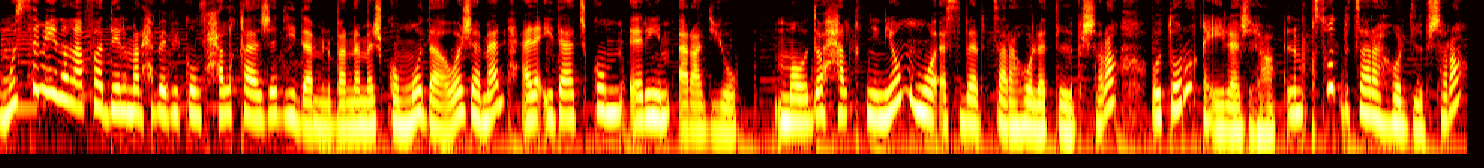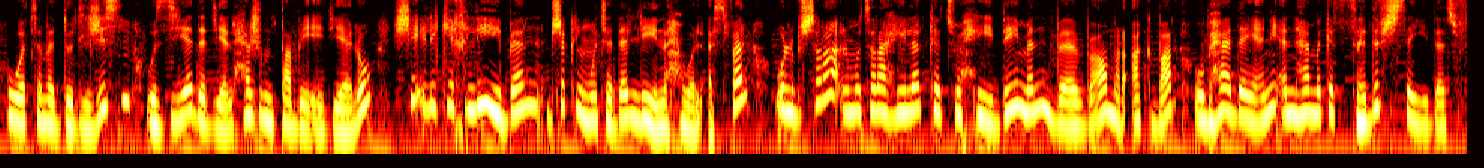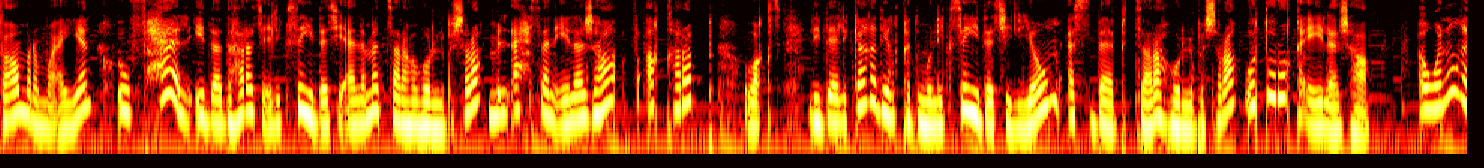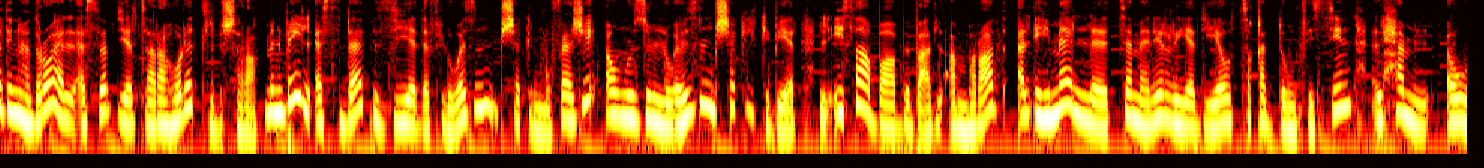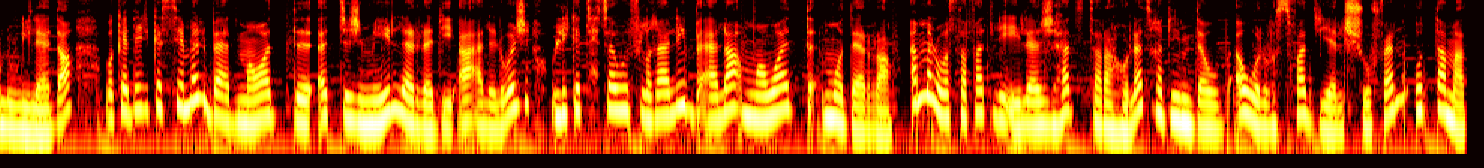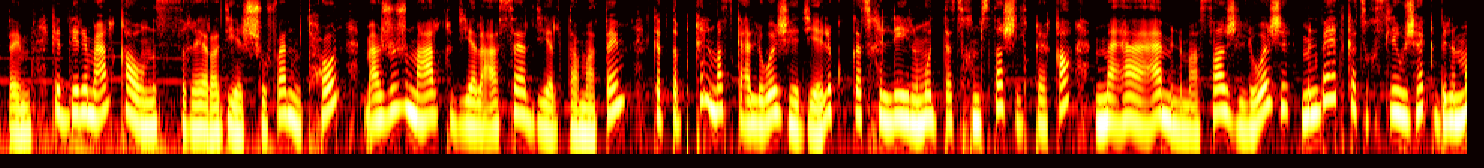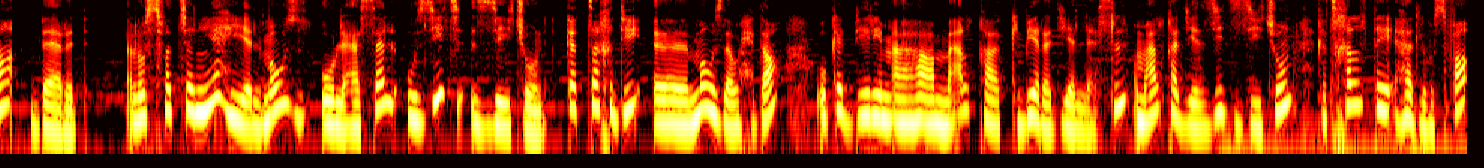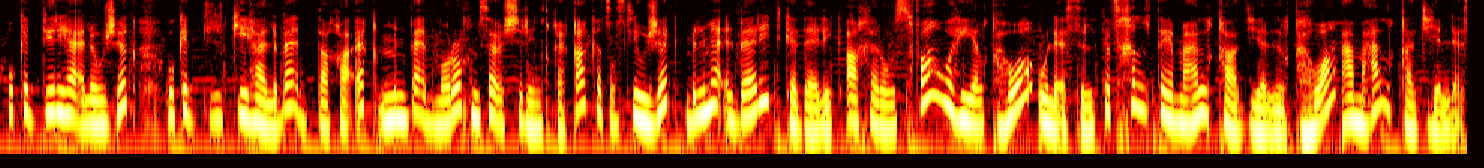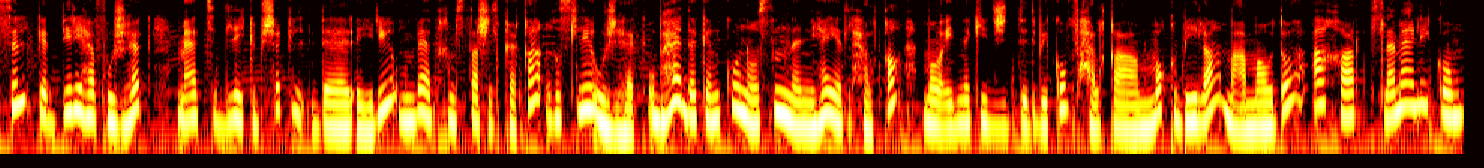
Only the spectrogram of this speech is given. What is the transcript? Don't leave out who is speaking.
Speaker 1: مستمعينا الأفاضل مرحبا بكم في حلقة جديدة من برنامجكم موضة وجمال على إذاعتكم ريم راديو. موضوع حلقتنا اليوم هو أسباب ترهلات البشرة وطرق علاجها. المقصود بترهل البشرة هو تمدد الجسم والزيادة ديال الحجم الطبيعي ديالو الشيء اللي كيخليه يبان بشكل متدلي نحو الأسفل والبشرة المترهلة كتحي دائما بعمر أكبر وبهذا يعني أنها ما كتستهدفش سيدات في عمر معين وفي حال إذا ظهرت عليك سيدتي علامات ترهل البشرة من الاحسن علاجها في أقرب وقت. لذلك غادي نقدم لك سيدتي اليوم أسباب ترهل البشرة وطرق علاجها. اولا غادي نهضروا على الأسباب ديال ترهلات البشرة. من بين الأسباب الزيادة في الوزن بشكل مفاجئ أو نزول الوزن بشكل كبير. الإصابة ببعض الأمراض الإهمال التمارين الرياضية والتقدم في السن الحمل أو الولادة وكذلك استعمال بعض مواد التجميل الرديئة على الوجه واللي كتحتوي في الغالب على مواد مضرة. أما الوصفات لعلاج هذه الترهلات غادي نبدأو بأول وصفة ديال الشوفان والطماطم. كديري معلقة ونص صغيرة ديال الشوفان مطحون مع جوج معالق ديال عصير ديال الطماطم. الطماطم كتطبقي الماسك على الوجه ديالك وكتخليه لمدة 15 دقيقة مع عمل مساج للوجه من بعد كتغسلي وجهك بالماء بارد. الوصفة الثانية هي الموز والعسل وزيت الزيتون. كتاخدي آه، موزة وحدة وكديري معها معلقة كبيرة ديال العسل ومعلقة ديال زيت الزيتون. كتخلطي هاد الوصفة وكديريها على وجهك وكتدلكيها لبعض الدقائق من بعد مرور 25 دقيقة. كتغسلي وجهك بالماء البارد كذلك. آخر وصفة وهي القهوة والعسل. كتخلطي معلقة ديال القهوة مع معلقة ديال العسل. كديريها في وجهك مع التدليك بشكل دائري ومن بعد 15 دقيقة غسلي وجهك. وبهذا كنكون وصلنا وصلنا لنهاية الحلقة. موعدنا كيتجدد بكم في حلقة مقبلة مع موضوع آخر. السلام عليكم.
